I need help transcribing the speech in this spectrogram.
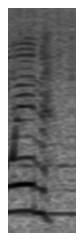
Owen?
